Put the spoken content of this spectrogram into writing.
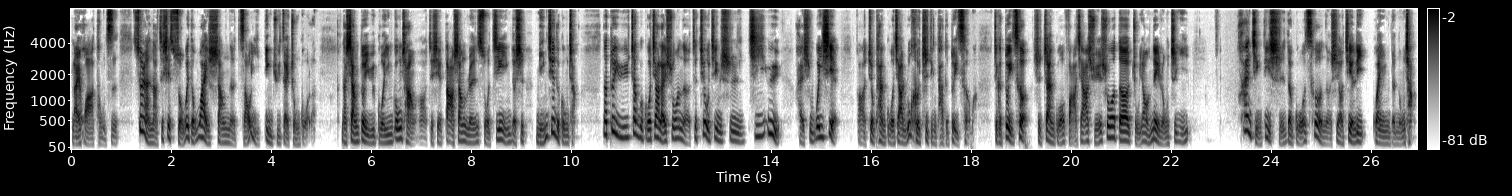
来华投资。虽然呢、这些所谓的外商呢，早已定居在中国了。那相对于国营工厂啊，这些大商人所经营的是民间的工厂。那对于战国国家来说呢，这究竟是机遇还是威胁啊？就看国家如何制定它的对策嘛。这个对策是战国法家学说的主要内容之一。汉景帝时的国策呢，是要建立官营的农场。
